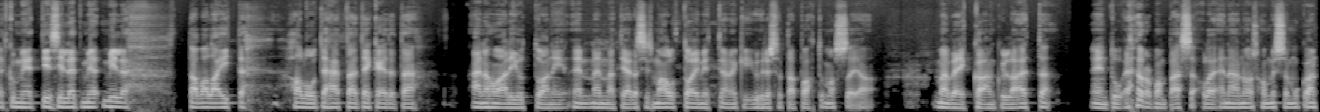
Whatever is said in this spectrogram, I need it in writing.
että kun miettii sille, että mi- millä tavalla itse haluaa tehdä tai tekee tätä NHL-juttua, niin en, en mä tiedä. Siis mä oon ollut toimittajanakin yhdessä tapahtumassa ja mä veikkaan kyllä, että en tule Euroopan päässä ole enää noissa hommissa mukaan.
